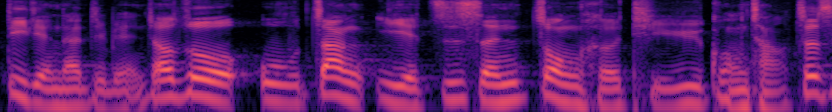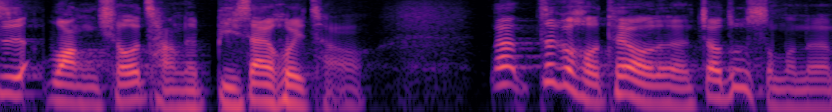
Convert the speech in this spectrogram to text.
地点在这边，叫做五藏野之森综合体育广场，这是网球场的比赛会场。那这个 hotel 呢，叫做什么呢？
